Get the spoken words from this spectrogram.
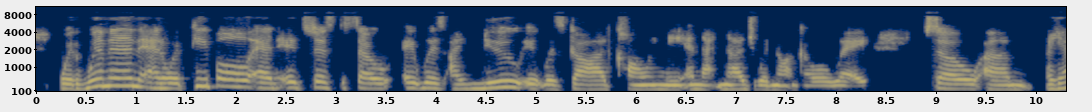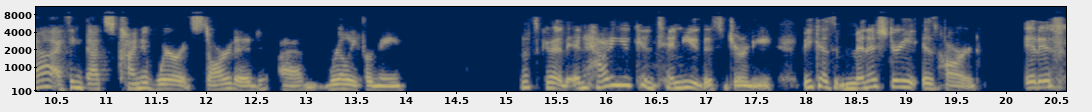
with women and with people and it's just so it was I knew it was God calling me and that nudge would not go away. So um, yeah, I think that's kind of where it started um, really for me. That's good. And how do you continue this journey? Because ministry is hard. It is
